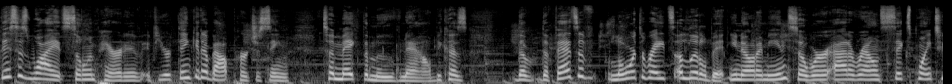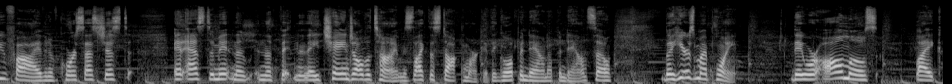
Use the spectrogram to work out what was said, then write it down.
This is why it's so imperative if you're thinking about purchasing to make the move now because the the feds have lowered the rates a little bit. You know what I mean? So we're at around 6.25, and of course that's just an estimate, and, the, the, they change all the time. It's like the stock market; they go up and down, up and down. So, but here's my point: they were almost like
